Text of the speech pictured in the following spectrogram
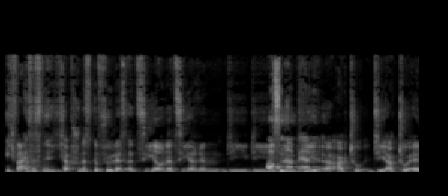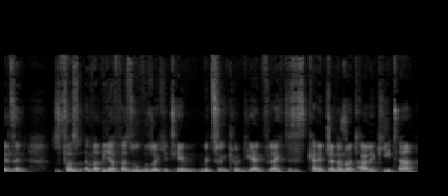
Ich weiß es nicht. Ich habe schon das Gefühl, dass Erzieher und Erzieherinnen, die die Offener die, werden? äh, aktu die aktuell sind, immer wieder versuchen, solche Themen mit zu inkludieren. Vielleicht ist es keine genderneutrale Kita,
